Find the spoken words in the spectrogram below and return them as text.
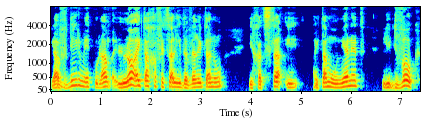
להבדיל מכולם, לא הייתה חפצה להידבר איתנו, היא חצתה, היא הייתה מעוניינת לדבוק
